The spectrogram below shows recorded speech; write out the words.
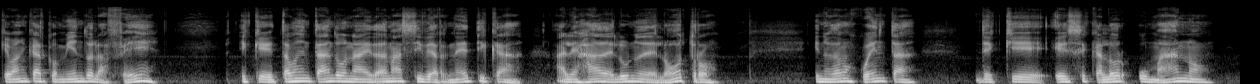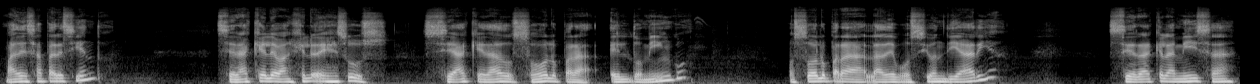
que van carcomiendo la fe y que estamos entrando a una edad más cibernética, alejada del uno y del otro. Y nos damos cuenta de que ese calor humano va desapareciendo. ¿Será que el Evangelio de Jesús se ha quedado solo para el domingo o solo para la devoción diaria? ¿Será que la misa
